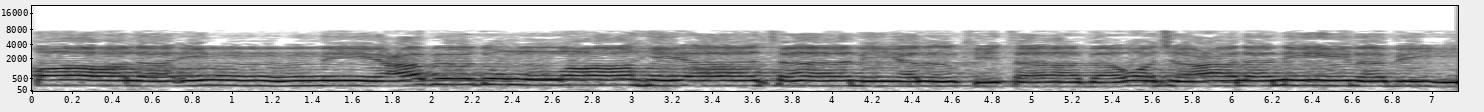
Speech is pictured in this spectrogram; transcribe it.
قال إني عبد الله. آتاني الكتاب وجعلني نبيا.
